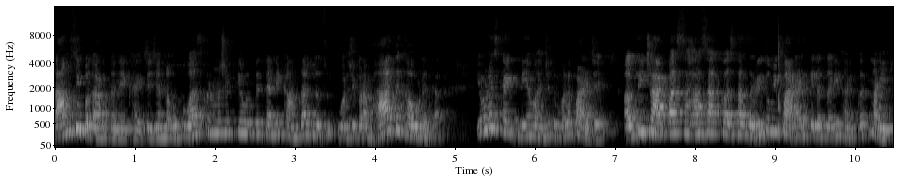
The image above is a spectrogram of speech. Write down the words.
तामसी पदार्थ नाही खायचे ज्यांना उपवास करणं शक्य होते त्यांनी कांदा लसूण वर्ष करा भात खाऊ नका. एवढंच काही नियम आहे जे तुम्हाला पाळायचे आहे अगदी चार पाच सहा सात वाजता जरी तुम्ही पारायण केलं तरी हरकत नाही.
